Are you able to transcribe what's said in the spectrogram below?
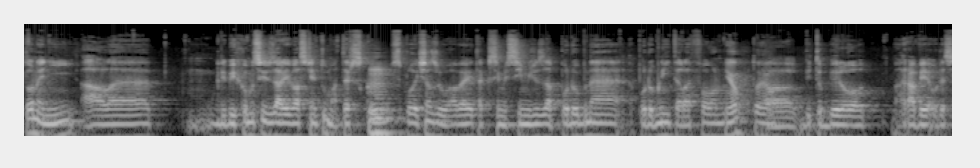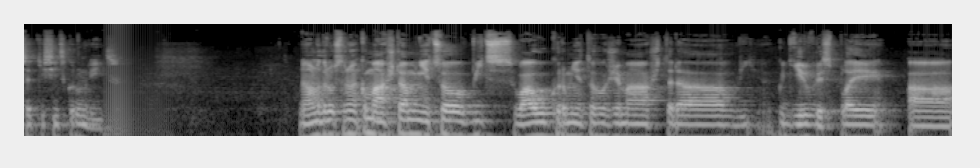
To není, ale kdybychom si vzali vlastně tu mateřskou hmm. společnost Huawei, tak si myslím, že za podobné, podobný telefon jo, to jo. by to bylo hravě o 10 tisíc korun víc. No ale na druhou stranu jako máš tam něco víc wow, kromě toho, že máš teda díru v displeji a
